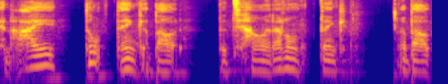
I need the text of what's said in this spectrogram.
and I don't think about the talent. I don't think about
